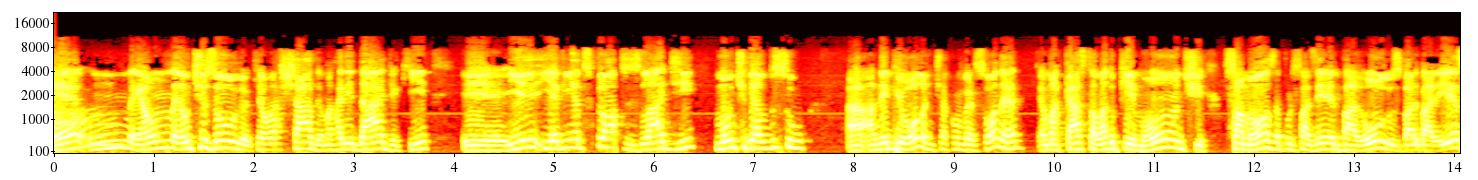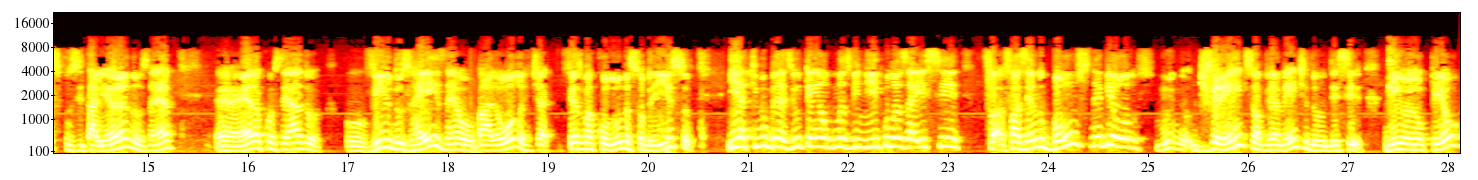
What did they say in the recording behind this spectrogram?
É um, é, um, é um tesouro aqui, é um achado, é uma raridade aqui. E, e, e é vinhedos próprios, lá de Monte Belo do Sul. A, a Nebbiolo, a gente já conversou, né? É uma casta lá do Piemonte, famosa por fazer barolos barbarescos italianos, né? É, era considerado o vinho dos reis, né? O Barolo, a gente já fez uma coluna sobre isso. E aqui no Brasil tem algumas vinícolas aí se fa- fazendo bons nebiolos, muito, diferentes, obviamente, do, desse vinho europeu,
